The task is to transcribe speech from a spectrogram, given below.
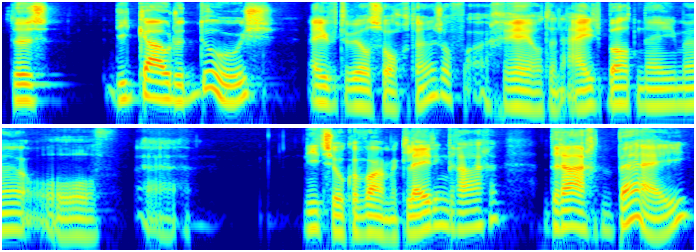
Dus die koude douche, eventueel ochtends, of geregeld een ijsbad nemen, of uh, niet zulke warme kleding dragen, draagt bij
